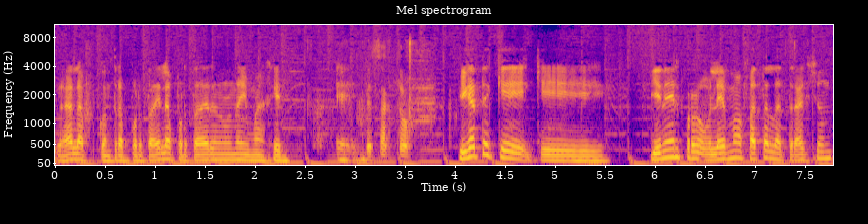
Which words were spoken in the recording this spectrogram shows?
¿verdad? La contraportada y la portada eran una imagen. Eh, Exacto. Fíjate que, que tiene el problema Fatal Attraction,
